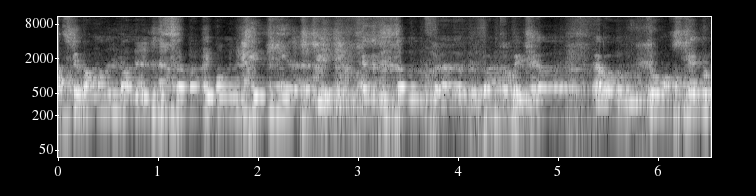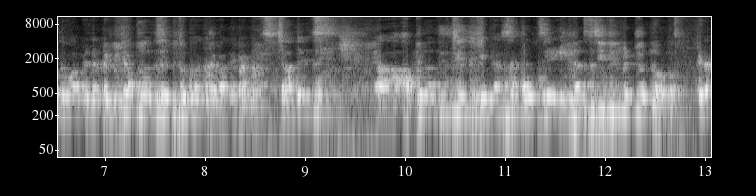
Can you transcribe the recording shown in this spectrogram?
আজকে বাংলাদেশ বাজারে যদি সিনেমাকে বলেন চেঞ্জ নিয়ে আসছে ডিজিটাল প্ল্যাটফর্মে সেটা, এবং কেউ অস্বীকার করতে পারবে না, ব্যক্তি আব্দুল আজিজের ভিতরে রাখতে পারে। বাট যাদের আব্দুল আজিজ যে কাজটা করছে ইন্ডাস্ট্রি ফিল্মের জন্য, এটা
